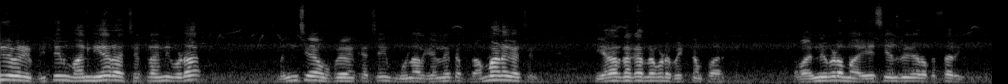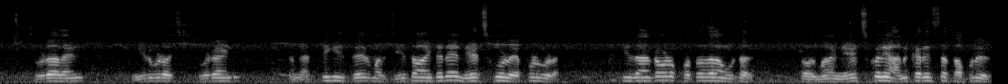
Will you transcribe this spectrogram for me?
మీద విత్ ఇన్ వన్ ఇయర్ ఆ చెట్లన్నీ కూడా మంచిగా ఉపయోగానికి వచ్చి మూడు నాలుగు ఏళ్ళైతే అయితే బ్రహ్మాండంగా వచ్చింది టిఆర్ నగర్లో కూడా పెట్టినాం పార్క్ అవన్నీ కూడా మా ఏసీఎల్బీ గారు ఒకసారి చూడాలని మీరు కూడా వచ్చి చూడండి. నథింగ్ ఇస్ దేర్ మన జీవితం అంటేనే నేర్చుకోడు ఎప్పుడు కూడా. ప్రతి దాంట్లో కూడా కొత్తదనం ఉంటుంది. సో మనం నేర్చుకొని అనుకరిస్తే తప్పలేదు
